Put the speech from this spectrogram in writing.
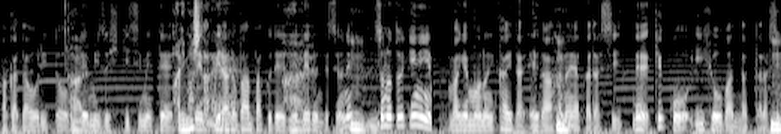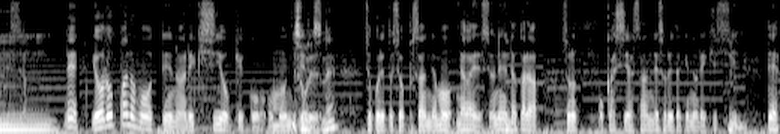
赤田織と、はい。で水引き締めてありましたね。でミラノ万博で出てるんですよね。うんうん。その時に曲げ物に描いた絵が華やかだし、で結構いい評判だったらしいんですよ。うん。でヨーロッパの方っていうのは歴史を結構重んじる。チョコレートショップさんでも長いですよね、うん。だからそのお菓子屋さんでそれだけの歴史、うん。で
